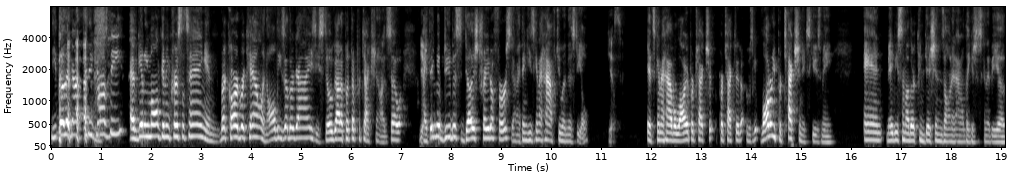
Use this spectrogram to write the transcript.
though they got Sidney Crosby, Evgeny Malkin, and Kris Letang, and Rickard Rakell, and all these other guys, you still got to put the protection on it. So I think if Dubas does trade a first, and I think he's going to have to in this deal. Yes. It's going to have a lottery protection protected. It was lottery protection, excuse me, and maybe some other conditions on it. I don't think it's just going to be a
